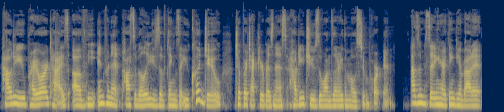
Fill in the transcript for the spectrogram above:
How do you prioritize of the infinite possibilities of things that you could do to protect your business? How do you choose the ones that are the most important? As I'm sitting here thinking about it,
